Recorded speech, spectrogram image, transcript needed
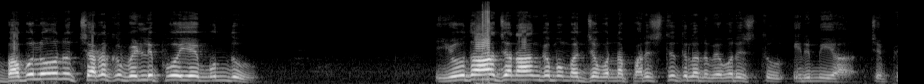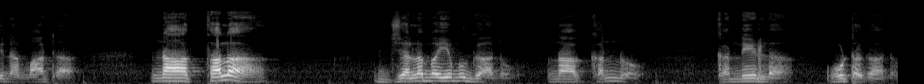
బబులోను చెరకు వెళ్ళిపోయే ముందు యూదా జనాంగము మధ్య ఉన్న పరిస్థితులను వివరిస్తూ ఇర్మియా చెప్పిన మాట నా తల జలమయముగాను నా కన్ను కన్నీళ్ళ ఊటగాను.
